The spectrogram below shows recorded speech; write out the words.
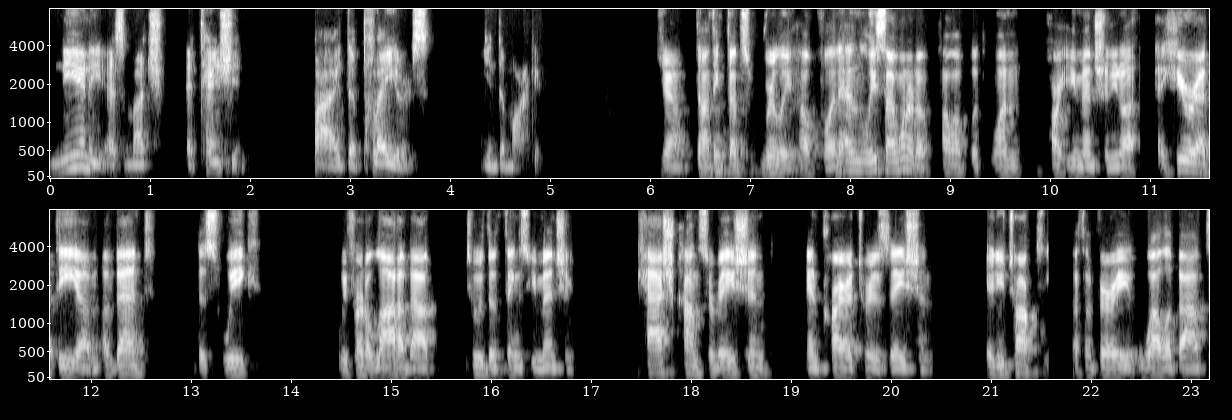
nearly as much attention by the players in the market. Yeah, I think that's really helpful. And, and Lisa, I wanted to follow up with one part you mentioned. You know, here at the um, event this week, we've heard a lot about two of the things you mentioned cash conservation and prioritization. And you talked, I thought, very well about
